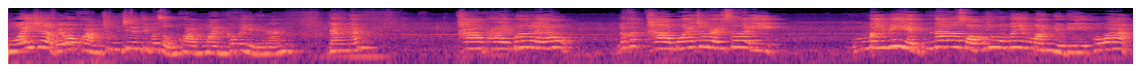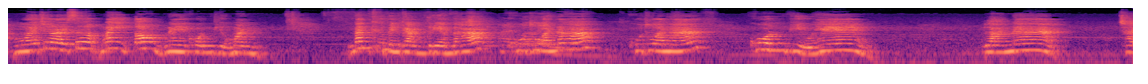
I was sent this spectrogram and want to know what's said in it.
มอยเจอแปลว่าความชุ่มชื่นที่ผสมความมันเข้าไปอยู่ในนั้น ดังนั้นทาไพรเมอร์แล้ว แล้วก็ทามอยเจอไรเซอร์อีก ไม่ไม่เห็นหน้าสองชั่วโมงก็ยังมันอยู่ดี เพราะว่ามอยเจอไรเซอร์ไม่ต้องในคนผิวมัน นั่นคือเป็นการเตรียมนะคะครูทวนนะคะ ครูทวนนะ คนผิวแห้ง ล้างหน้า ใช้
